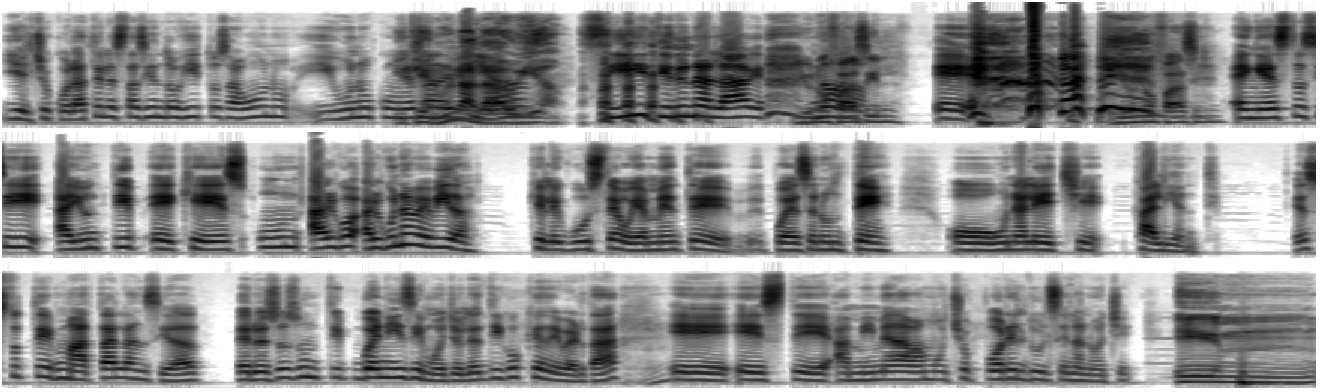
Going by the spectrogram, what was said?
y el chocolate le está haciendo ojitos a uno y uno con Y esa tiene una labia. Sí, tiene una labia. Y uno No, no. fácil. Eh, Y uno fácil. En esto sí hay un tip eh, que es un, algo, alguna bebida que le guste, obviamente puede ser un té o una leche caliente. Esto te mata la ansiedad, pero eso es un tip buenísimo. Yo les digo que de verdad eh, este, a mí me daba mucho por el dulce en la noche. Em,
